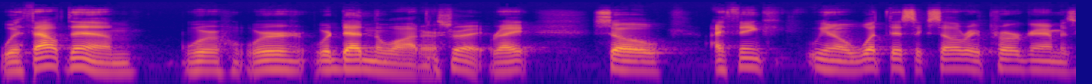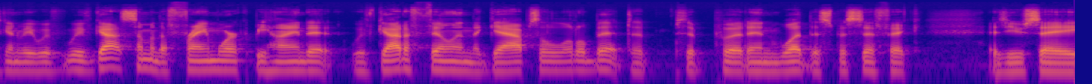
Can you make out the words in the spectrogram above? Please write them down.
Without them, we're we're we're dead in the water. That's right. Right. So I think you know what this accelerate program is going to be. We've we've got some of the framework behind it. We've got to fill in the gaps a little bit to to put in what the specific as you say,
